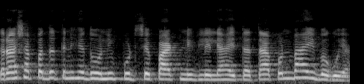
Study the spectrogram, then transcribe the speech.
तर अशा पद्धतीने हे दोन्ही पुढचे पार्ट निघलेले आहेत. आता आपण बाही बघूया.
